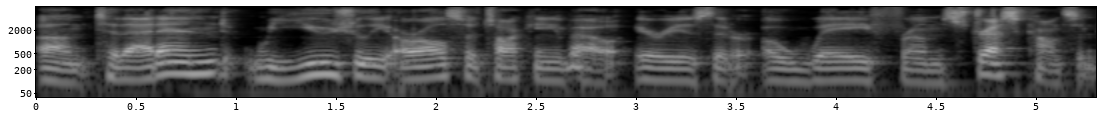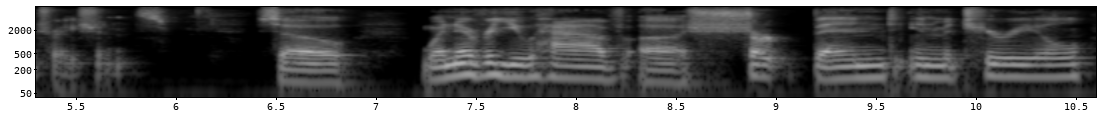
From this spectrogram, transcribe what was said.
Um, to that end, we usually are also talking about areas that are away from stress concentrations. So whenever you have a sharp bend in material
